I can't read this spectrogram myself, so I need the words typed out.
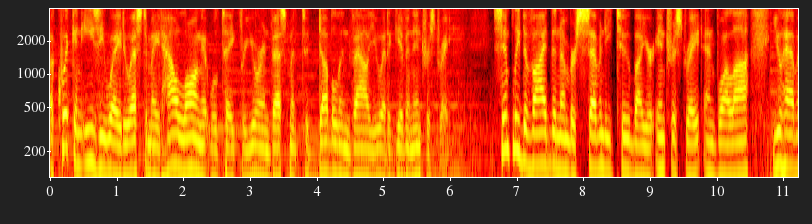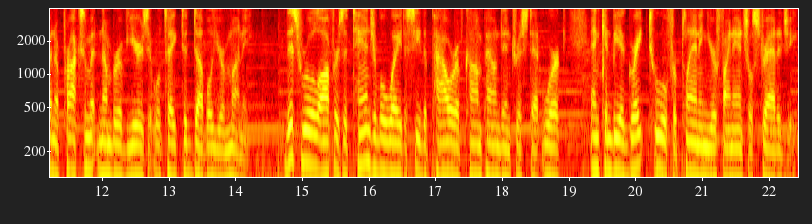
a quick and easy way to estimate how long it will take for your investment to double in value at a given interest rate. Simply divide the number 72 by your interest rate and voila, you have an approximate number of years it will take to double your money. This rule offers a tangible way to see the power of compound interest at work and can be a great tool for planning your financial strategy.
